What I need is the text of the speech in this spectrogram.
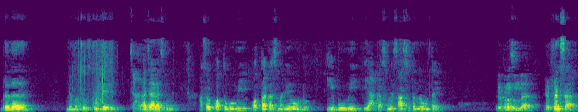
బ్రదర్ మిమ్మల్ని చూస్తుంటే చాలా జాలేస్తుంది. అసలు కొత్త భూమి కొత్త ఆకాశం అనేవి ఉండవు. ఈ భూమి ఈ ఆకాశమే శాశ్వతంగా ఉంటాయి. రిఫరెన్స్ ఉందా? రిఫరెన్సా.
